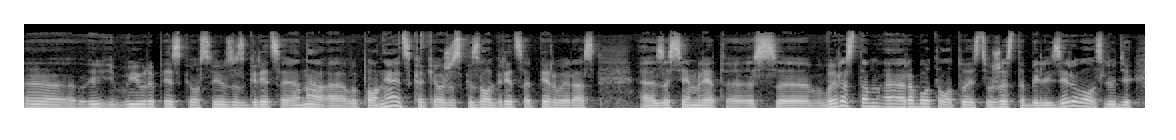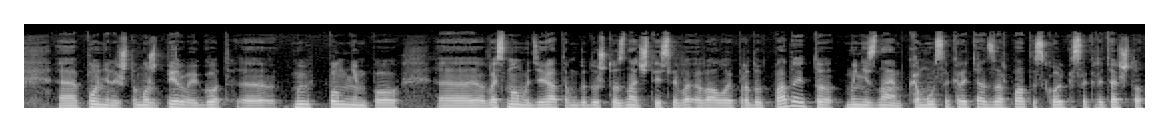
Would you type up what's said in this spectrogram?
Европейского Союза с Грецией, она выполняется. Как я уже сказал, Греция первый раз за 7 лет с выростом работала, то есть уже стабилизировалась. Люди поняли, что, может, первый год, мы помним по восьмому-девятому году, что значит, если валовый продукт падает, то мы не знаем, кому сократят зарплаты, сколько сократят, что.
